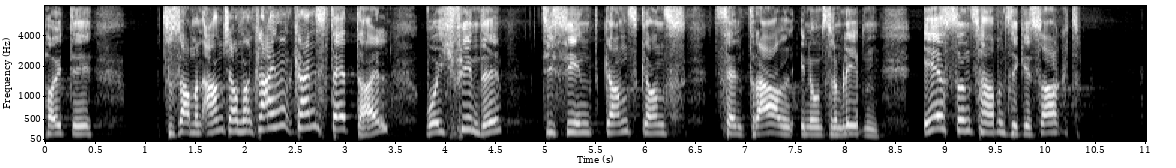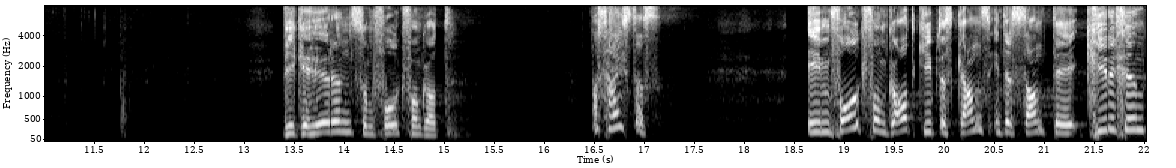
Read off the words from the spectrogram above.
heute zusammen anschauen. Ein klein, kleines Detail, wo ich finde, die sind ganz, ganz zentral in unserem Leben. Erstens haben sie gesagt, wir gehören zum Volk von Gott. Was heißt das? Im Volk von Gott gibt es ganz interessante Kirchen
